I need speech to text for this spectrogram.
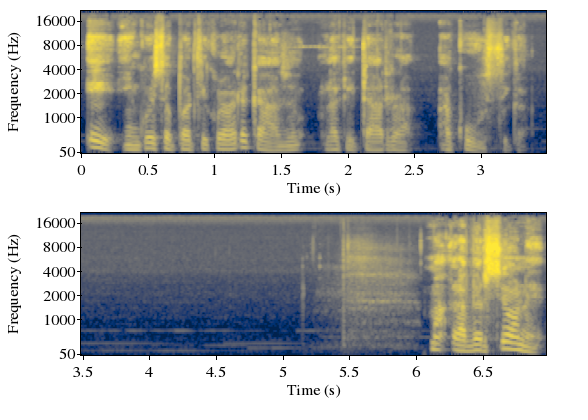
e in questo particolare caso la chitarra acustica. Ma la versione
